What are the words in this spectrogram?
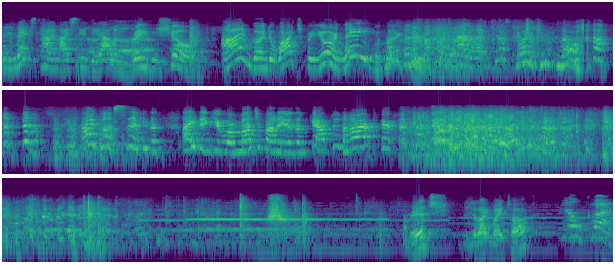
the next time I see the Alan Brady show, I'm going to watch for your name. Thank you. And I just want you to know. I say that I think you were much funnier than Captain Harper. Rich, did you like my talk? Real good.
